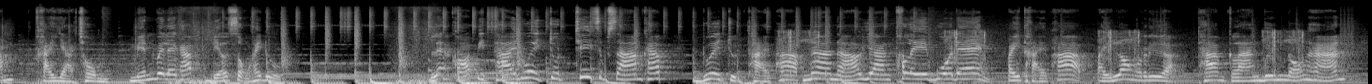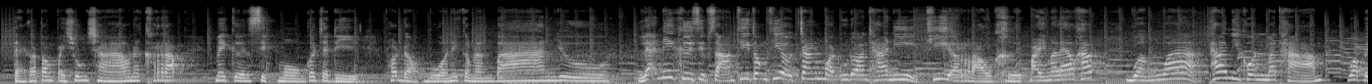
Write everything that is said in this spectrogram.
3 ใครอยากชม เม้นไว้เลยครับ เดี๋ยวส่งให้ดู และขอปิดท้ายด้วยจุดที่ 13 ครับด้วยจุดถ่ายภาพหน้าหนาวอย่างทะเลบัวแดง ไปถ่ายภาพไปล่องเรือ ท่ามกลางบึงหนองหานแต่ก็ต้องไปช่วงเช้านะครับ ไม่เกิน 10 โมงก็จะดี เพราะดอกบัวนี่กำลังบานอยู่ และนี่คือ 13 ที่ท่องเที่ยวจังหวัดอุดรธานีที่เราเคยไปมาแล้วครับ หวังว่าถ้ามีคนมาถามว่าไป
